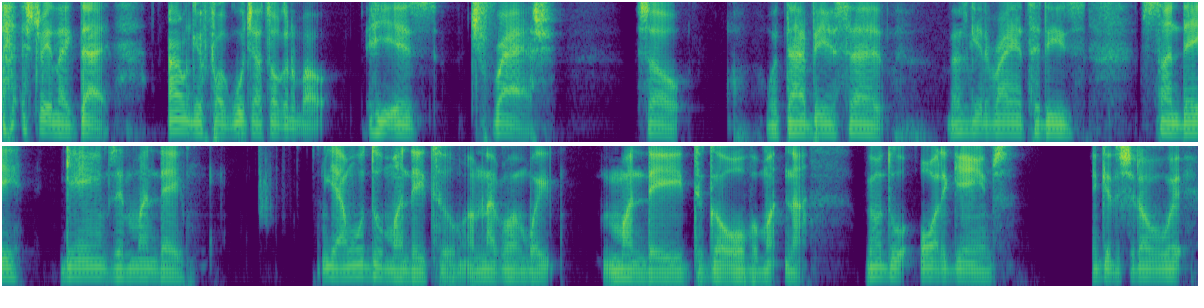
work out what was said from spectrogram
Straight like that. I don't give a fuck what y'all talking about. He is trash. So, with that being said, let's get right into these Sunday games and Monday. Yeah, gonna do Monday too. I'm not gonna wait Monday to go over. Mon- nah, we're gonna do all the games and get the shit over with.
